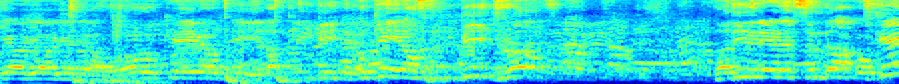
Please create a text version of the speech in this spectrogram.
yo, yo, yo, yo. Oké, oké, dat klinkt beter. Oké, als de beat dropt, gaat iedereen uit zijn dak, oké?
